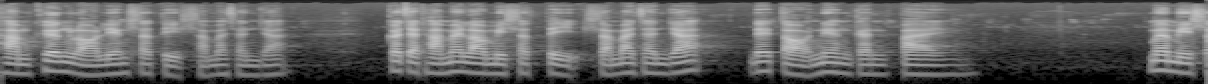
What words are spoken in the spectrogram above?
ธรรมเครื่องหล่อเลี้ยงสติสัมปชัญญะ ก็จะทำให้เรามีสติสัมปชัญญะได้ต่อเนื่องกันไป เมื่อมีส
